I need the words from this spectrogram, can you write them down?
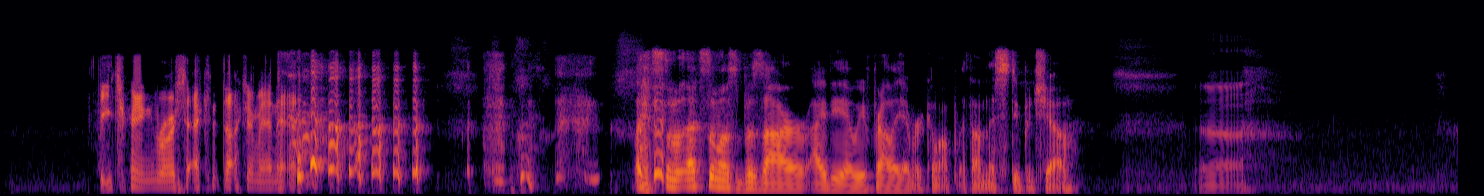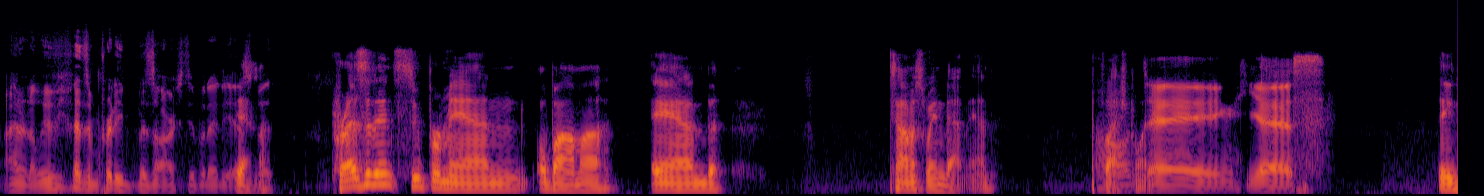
featuring Rorschach and Doctor Manhattan. that's the that's the most bizarre idea we've probably ever come up with on this stupid show. Uh, I don't know. We've, we've had some pretty bizarre, stupid ideas. Yeah. But President Superman Obama and Thomas Wayne Batman. Oh, Flashpoint. dang. Yes. They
